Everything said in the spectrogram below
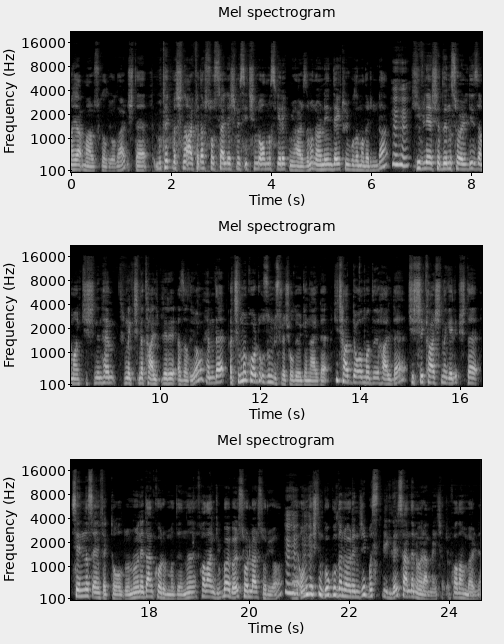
dışlanmaya maruz kalıyorlar. İşte bu tek başına arkadaş sosyalleşmesi içinde olması gerekmiyor her zaman. Örneğin date uygulamalarında. HIV'le yaşadığını söylediği zaman kişinin hem tırnak içinde talipleri azalıyor hem de açılma kordu uzun bir süreç oluyor genelde. Hiç haddi olmadığı halde kişi karşına gelip işte senin nasıl enfekte olduğunu, neden korunmadığını falan gibi böyle böyle sorular soruyor. Ee, onu geçtim Google'dan öğrenci basit bilgileri senden öğrenmeye çalışıyor falan böyle.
